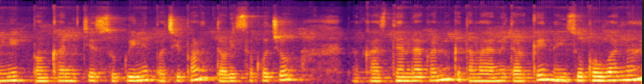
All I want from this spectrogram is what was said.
મિનિટ પંખા નીચે સૂકવીને પછી પણ તળી શકો છો. ખાસ ધ્યાન રાખવાનું કે તમારે આને તડકે નહીં સૂકવવાના.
